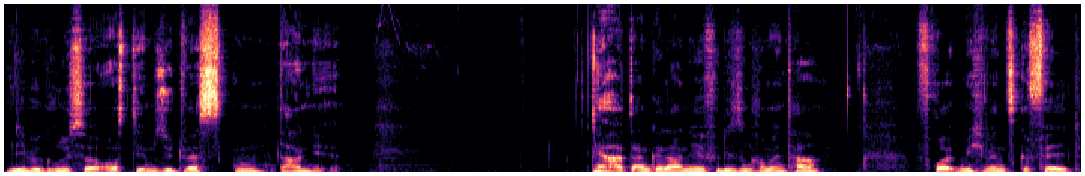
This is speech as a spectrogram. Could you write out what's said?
Liebe Grüße aus dem Südwesten, Daniel. Ja, danke Daniel für diesen Kommentar. Freut mich, wenn es gefällt.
